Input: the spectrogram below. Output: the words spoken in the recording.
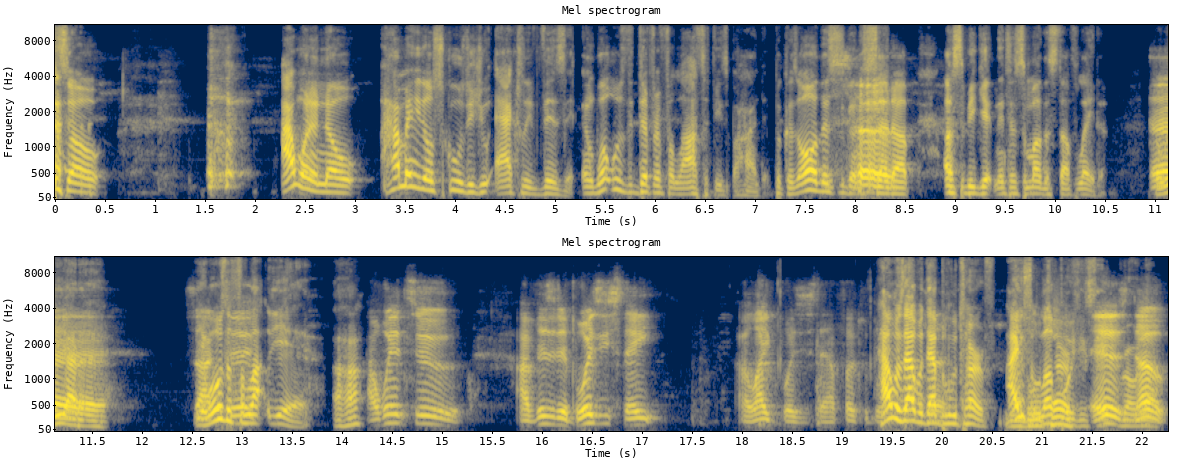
on. So I want to know how many of those schools did you actually visit, and what was the different philosophies behind it? Because all this is going to set up us to be getting into some other stuff later. But we gotta- Uh, so yeah, I what was the did- philo- Yeah, uh huh. I went to, I visited Boise State. I like Boise State. I fucked with. How was that with that blue turf? That I used to love turf. Boise State. It was dope. up.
